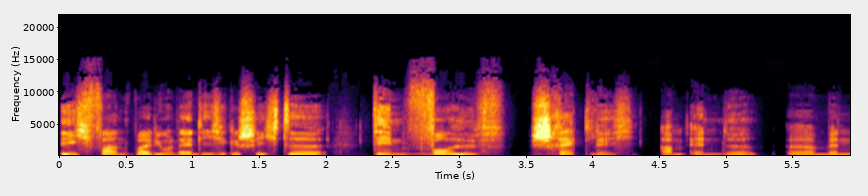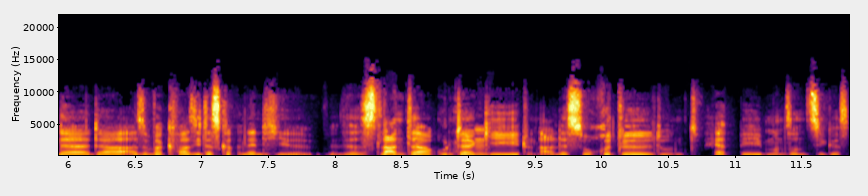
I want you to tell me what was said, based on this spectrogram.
Ich fand bei die unendliche Geschichte den Wolf schrecklich am Ende. Äh, wenn der da, also weil quasi das unendliche, das Land da untergeht und alles so rüttelt und Erdbeben und sonstiges.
